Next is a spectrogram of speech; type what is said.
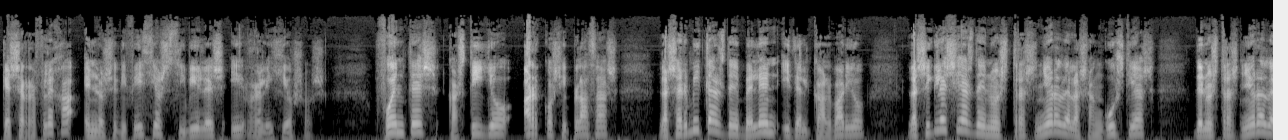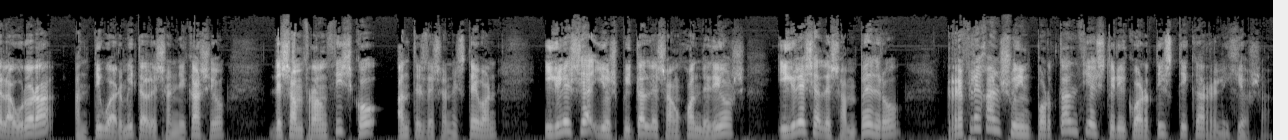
que se refleja en los edificios civiles y religiosos. Fuentes, castillo, arcos y plazas, las ermitas de Belén y del Calvario, las iglesias de Nuestra Señora de las Angustias, de Nuestra Señora de la Aurora, antigua ermita de San Nicasio, de San Francisco, antes de San Esteban, iglesia y hospital de San Juan de Dios, iglesia de San Pedro, reflejan su importancia histórico-artística religiosa.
